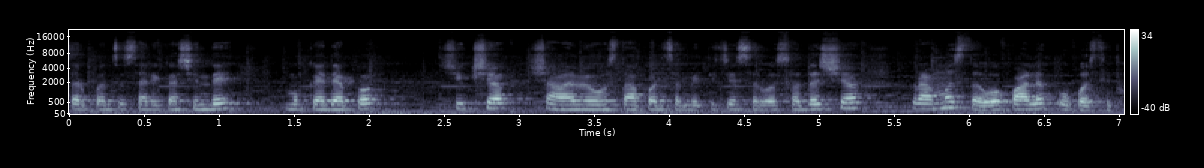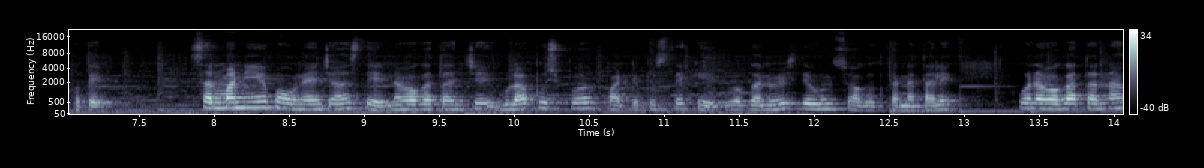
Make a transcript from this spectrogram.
सरपंच सारिका शिंदे मुख्याध्यापक शिक्षक शाळा व्यवस्थापन समितीचे सर्व सदस्य ग्रामस्थ व पालक उपस्थित होते. सन्माननीय पाहुण्यांच्या हस्ते नवगतांचे गुलाबपुष्प पाठ्यपुस्तके व गणवेश देऊन स्वागत करण्यात आले व नवगतांना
